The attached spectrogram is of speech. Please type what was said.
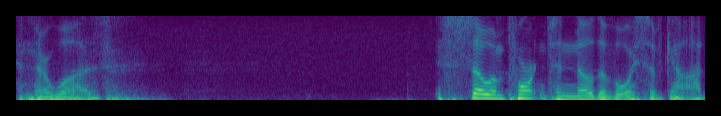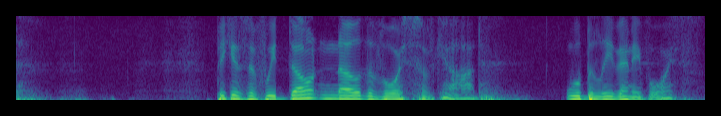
and there was. It's so important to know the voice of God. Because if we don't know the voice of God, we'll believe any voice.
